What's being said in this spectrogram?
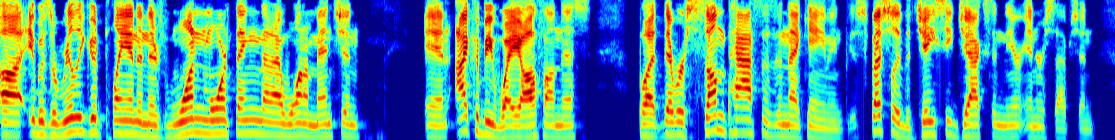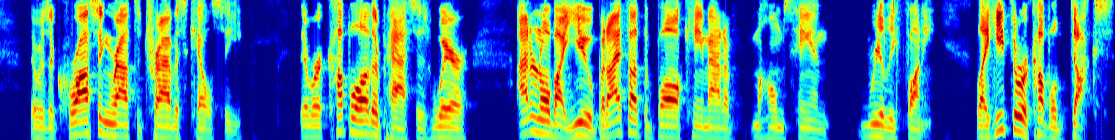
uh, it was a really good plan. And there's one more thing that I want to mention, and I could be way off on this, but there were some passes in that game, especially the J.C. Jackson near interception. There was a crossing route to Travis Kelce. There were a couple other passes where I don't know about you, but I thought the ball came out of Mahomes' hand really funny. Like he threw a couple ducks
